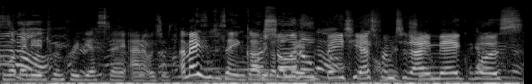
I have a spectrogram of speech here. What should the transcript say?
from what they needed to improve yesterday, and it was just amazing to see. And glad we Just a got the little. BTS from today. Meg was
